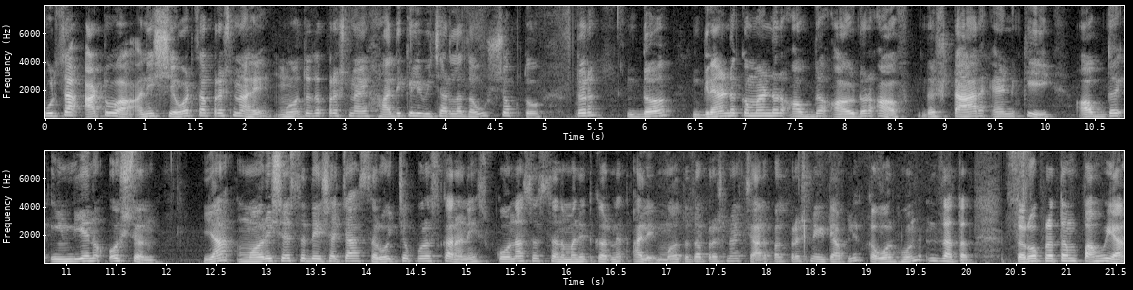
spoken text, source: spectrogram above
पुढचा आठवा आणि शेवटचा प्रश्न आहे महत्त्वाचा प्रश्न आहे हा देखील विचारला जाऊ शकतो. तर the grand commander of the order of the star and key of the Indian Ocean या मॉरिशस देशाच्या सर्वोच्च पुरस्काराने कोणास सन्मानित करण्यात आले? महत्त्वाचा प्रश्न चार पाच प्रश्न इथे आपले कव्हर होऊन जातात. सर्वप्रथम पाहूया.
